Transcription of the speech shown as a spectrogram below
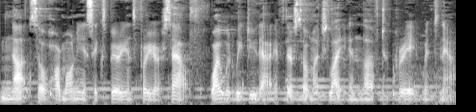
not so harmonious experience for yourself. Why would we do that if there's so much light and love to create with now?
